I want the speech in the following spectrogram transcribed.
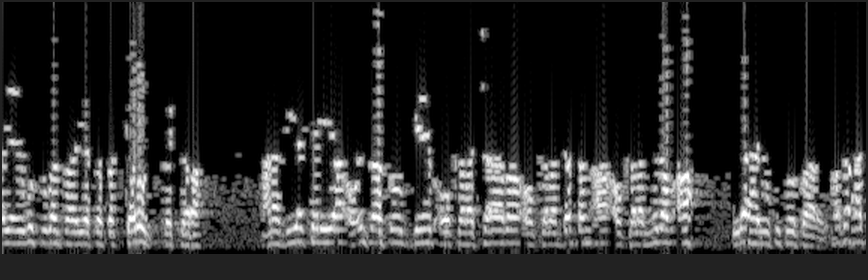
ayay ugu sugan tahay yatafakkaruun fakara macnaa biyo keliya oo intaasoo geed oo kala jaada oo kala dhadhan ah oo kala midab ah ilaahay uu ku soo saaray. Marka waxaad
